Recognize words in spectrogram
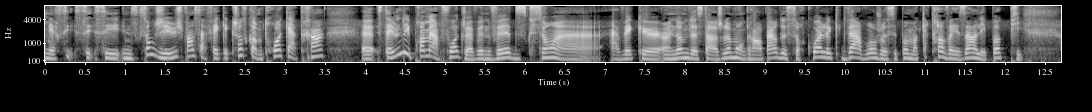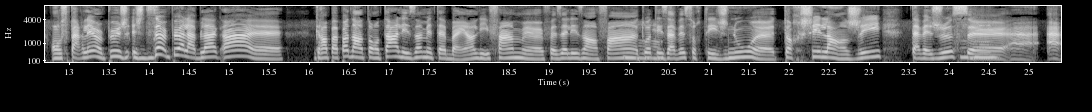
Merci. C'est une discussion que j'ai eue, je pense, ça fait quelque chose comme trois, quatre ans. Euh, C'était une des premières fois que j'avais une vraie discussion euh, avec euh, un homme de cet âge-là, mon grand-père de surcroît, là, qui devait avoir, je sais pas moi, 80 ans à l'époque. Puis on se parlait un peu, je, disais un peu à la blague, ah, euh, grand-papa, dans ton temps, les hommes étaient bien, hein, les femmes faisaient les enfants, toi, tu les avais sur tes genoux, torché, langé, t'avais juste mm-hmm. à à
